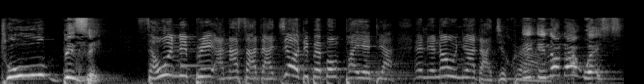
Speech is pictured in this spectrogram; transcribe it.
too busy. Sɛ wonni bere anaasɛ adagye a wode bɛbɔ mpayɛ di a ɛneɛ na wonni adagye in, in other words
